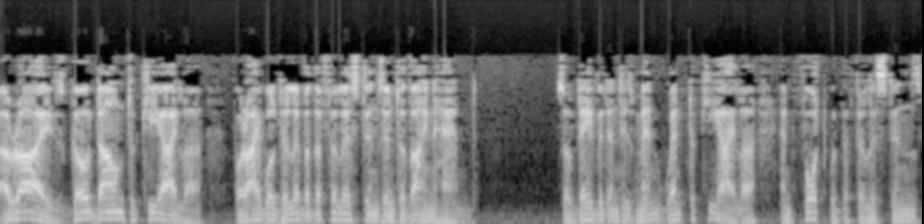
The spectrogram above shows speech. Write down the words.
Arise, go down to Keilah, for I will deliver the Philistines into thine hand. So David and his men went to Keilah, and fought with the Philistines,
